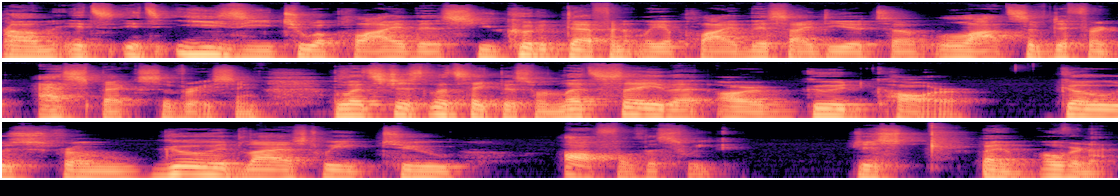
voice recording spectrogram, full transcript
um, it's it's easy to apply this. You could definitely apply this idea to lots of different aspects of racing. But let's just let's take this one. Let's say that our good car goes from good last week to awful this week. Just boom, overnight.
